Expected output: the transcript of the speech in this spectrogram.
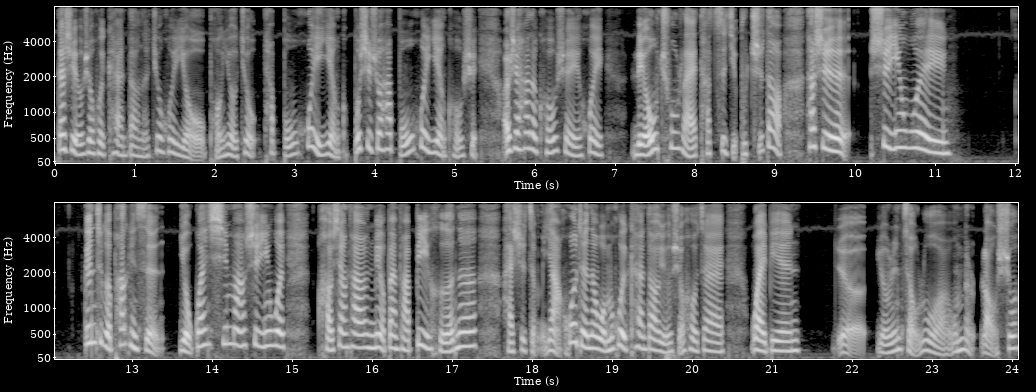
但是有时候会看到呢，就会有朋友就他不会咽，不是说他不会咽口水，而是他的口水会流出来，他自己不知道。他是是因为跟这个 Parkinson。有关系吗？是因为好像他没有办法闭合呢，还是怎么样？或者呢，我们会看到有时候在外边，呃，有人走路啊，我们老说，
